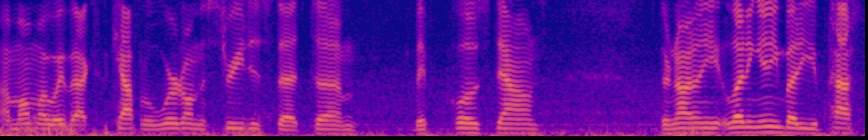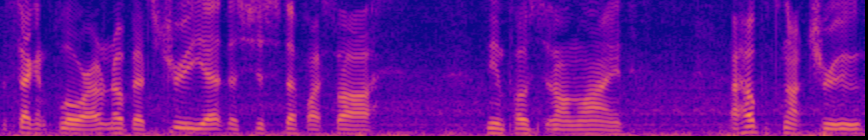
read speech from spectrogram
I'm on my way back to the Capitol. Word on the street is that um, they've closed down. They're not any, letting anybody pass the second floor. I don't know if that's true yet. That's just stuff I saw being posted online. I hope it's not true.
